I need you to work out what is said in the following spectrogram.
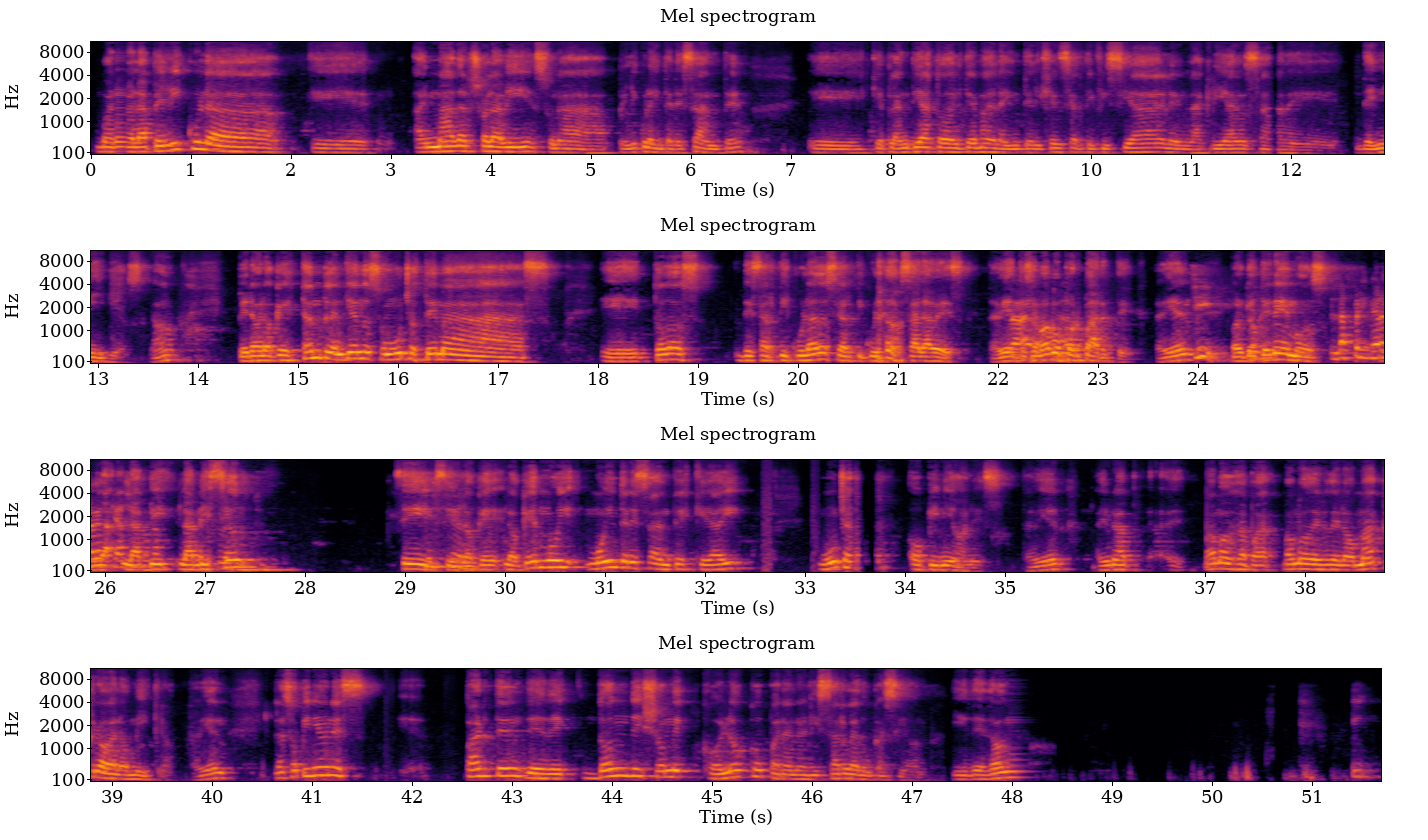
bueno, la película eh, I'm Mother yo la vi, es una película interesante eh, que plantea todo el tema de la inteligencia artificial en la crianza de, niños, ¿no? Pero lo que están planteando son muchos temas, eh, todos desarticulados y articulados a la vez. ¿Está bien? Entonces vamos por parte, ¿está bien? Sí, Porque tenemos la primera vez que la, vi- la visión, Sí, Sí, lo que, lo que es muy, muy interesante es que hay muchas opiniones, ¿está bien? Hay una, eh, vamos, a, vamos de, de lo macro a lo micro, ¿está bien? Las así parten de, de dónde yo me coloco para analizar la educación y de dónde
